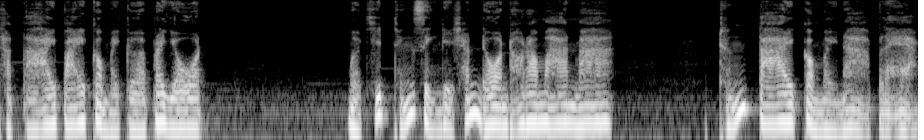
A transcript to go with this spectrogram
ถ้าตายไปก็ไม่เกิดประโยชน์ เมื่อคิดถึงสิ่งที่ฉันโดนทรมานมา ถึงตายก็ไม่น่าแปลก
